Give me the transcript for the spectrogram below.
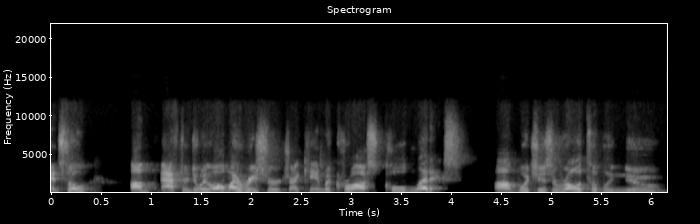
And so um, after doing all my research, I came across Coldlytics, uh, which is a relatively new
